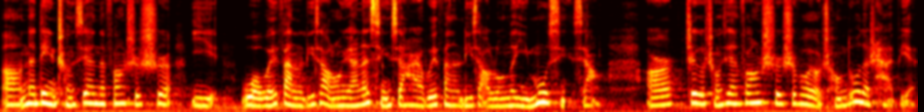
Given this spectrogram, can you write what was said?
嗯，那电影呈现的方式是以我违反了李小龙原来形象，还是违反了李小龙的荧幕形象？而这个呈现方式是否有程度的差别？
